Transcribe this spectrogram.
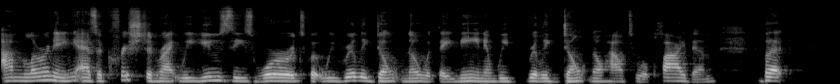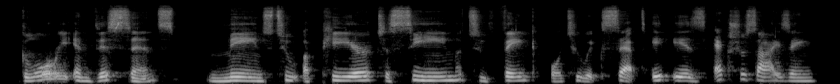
I'm learning as a Christian, right? We use these words, but we really don't know what they mean and we really don't know how to apply them. But glory in this sense means to appear, to seem, to think, or to accept. It is exercising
